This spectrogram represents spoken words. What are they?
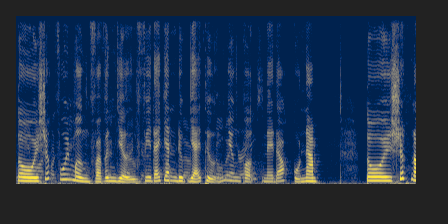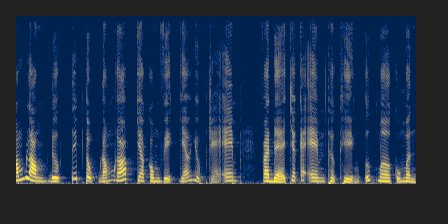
Tôi rất vui mừng và vinh dự vì đã giành được giải thưởng nhân vật NADOC của năm. Tôi rất nóng lòng được tiếp tục đóng góp cho công việc giáo dục trẻ em và để cho các em thực hiện ước mơ của mình.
